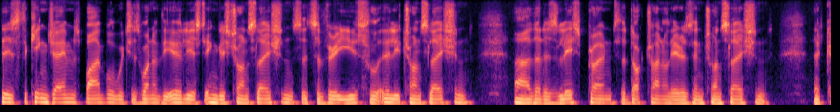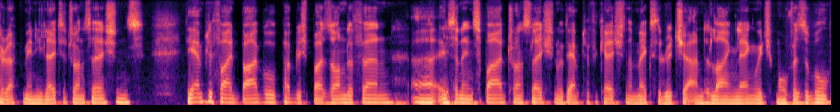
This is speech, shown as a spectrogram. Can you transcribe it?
There's the King James Bible, which is one of the earliest English translations. It's a very useful early translation uh, that is less prone to the doctrinal errors in translation that corrupt many later translations. The Amplified Bible, published by Zondervan, uh, is an inspired translation with amplification that makes the richer underlying language more visible.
